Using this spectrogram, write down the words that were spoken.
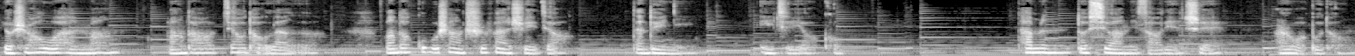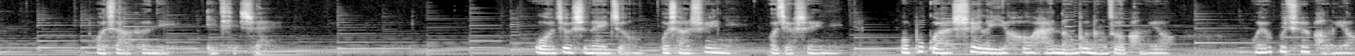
有时候我很忙，忙到焦头烂额，忙到顾不上吃饭睡觉。但对你一直有空，他们都希望你早点睡，而我不同，我想和你一起睡。我就是那种我想睡你，我就睡你，我不管睡了以后还能不能做朋友，我又不缺朋友，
